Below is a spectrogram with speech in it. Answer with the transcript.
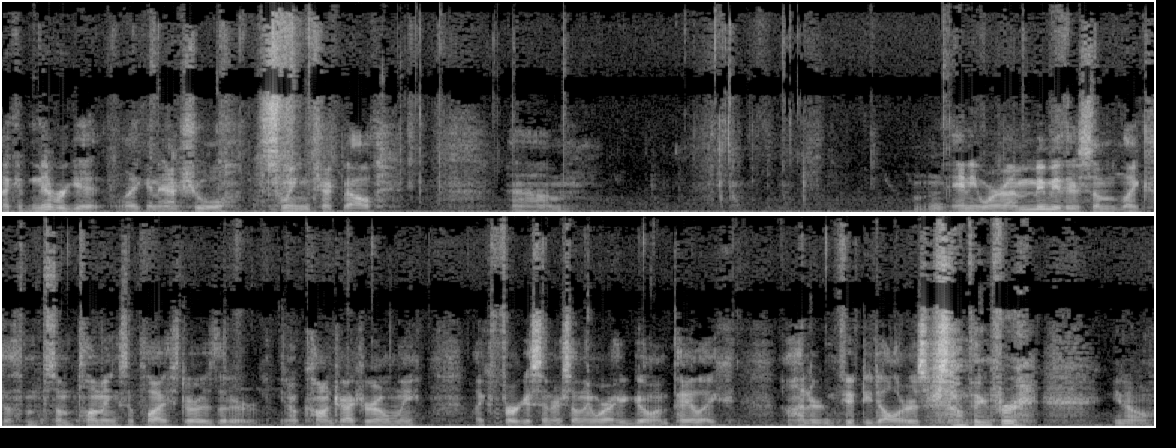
I could never get like an actual swing check valve um, anywhere. I mean, maybe there's some like some, some, plumbing supply stores that are you know contractor only, like Ferguson or something, where I could go and pay like $150 or something for you know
